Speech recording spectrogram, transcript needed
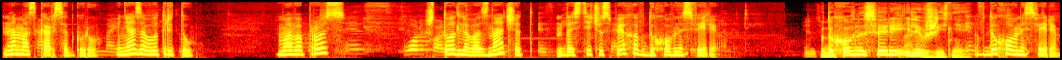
Намаскар, Садгуру. Меня зовут Риту. Мой вопрос, что для вас значит достичь успеха в духовной сфере? В духовной сфере или в жизни? В духовной сфере.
